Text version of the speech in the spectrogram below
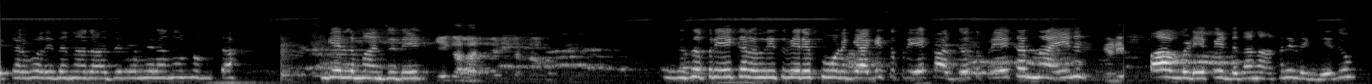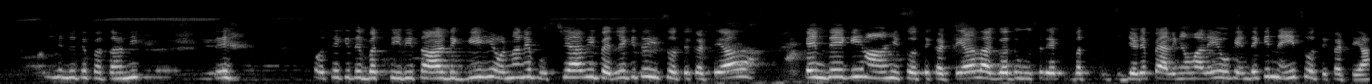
ਘਰ ਵਾਲੇ ਦਾ ਨਾਂ ਰਾਜ ਹੈ ਮੇਰਾ ਨਾਮ ਮਮਤਾ। ਗਿੱਲ ਮੰਜ ਦੇ ਕੀ ਗੱਲ ਅੱਜ ਜਿਹੜੀ ਘਟਨਾ ਵਾਪਰੀ ਸਪਰੇਅ ਕਰਨ ਲਈ ਸਵੇਰੇ ਫੋਨ ਗਿਆ ਕਿ ਸਪਰੇਅ ਕਰ ਦਿਓ ਸਪਰੇਅ ਕਰਨ ਆਏ ਨੇ। ਕਿਹੜੀ? ਭਾਵੜੇ ਪਿੰਡ ਦਾ ਨਾਂ ਖਰੇ ਲੈਂਦੇ ਜੋ। ਮੈਨੂੰ ਤੇ ਪਤਾ ਨਹੀਂ ਤੇ ਉੱਥੇ ਕਿਤੇ ਬੱਤੀ ਦੀ ਤਾਰ ਡਿੱਗੀ ਸੀ ਉਹਨਾਂ ਨੇ ਪੁੱਛਿਆ ਵੀ ਪਹਿਲੇ ਕਿ ਤੁਸੀਂ ਸੁੱਤ ਕੱਟਿਆ ਵਾ? ਕਹਿੰਦੇ ਕਿ ਹਾਂ ਹੀ ਸੁੱਤ ਕੱਟਿਆ। ਲੱਗ ਦੂਸਰੇ ਬੱਤ- ਜਿਹੜੇ ਪੈਲੀਆਂ ਵਾਲੇ ਉਹ ਕਹਿੰਦੇ ਕਿ ਨਹੀਂ ਸੁੱਤ ਕੱਟਿਆ।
